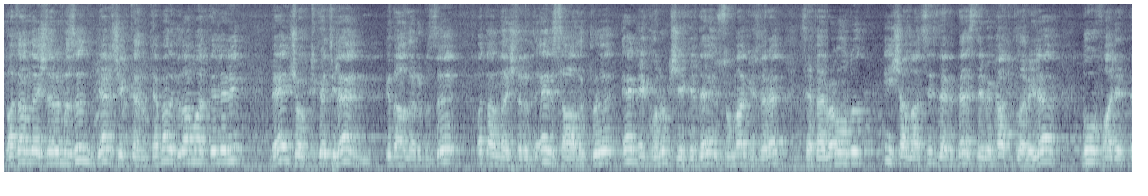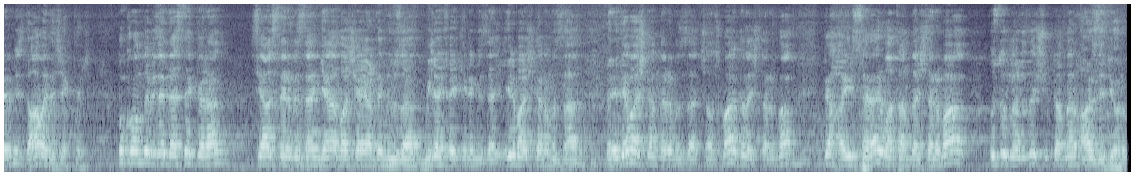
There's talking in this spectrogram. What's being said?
Vatandaşlarımızın gerçekten temel gıda maddeleri ve en çok tüketilen gıdalarımızı vatandaşlarımıza en sağlıklı, en ekonomik şekilde sunmak üzere seferber olduk. İnşallah sizlerin desteği ve katkılarıyla bu faaliyetlerimiz devam edecektir. Bu konuda bize destek veren siyasilerimizden genel başkan yardımcımıza, milletvekilimize, il başkanımıza, belediye başkanlarımıza, çalışma arkadaşlarıma ve hayırsever vatandaşlarıma huzurlarınızda şükranlar arz ediyorum.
